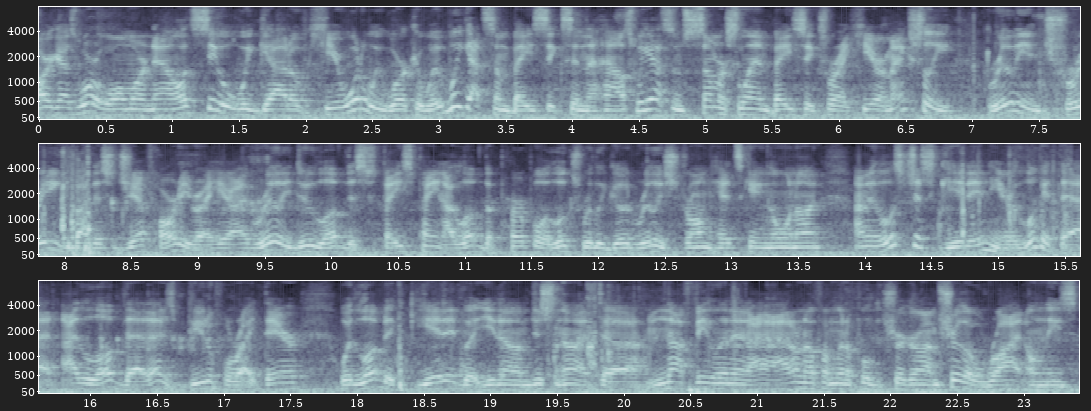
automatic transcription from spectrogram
Alright guys, we're at Walmart now. Let's see what we got over here. What are we working with? We got some basics in the house. We got some SummerSlam basics right here. I'm actually really intrigued by this Jeff Hardy right here. I really do love this face paint. I love the purple. It looks really good. Really strong head scan going on. I mean, let's just get in here. Look at that. I love that. That is beautiful right there. Would love to get it, but you know, I'm just not uh, I'm not feeling it. I, I don't know if I'm going to pull the trigger. I'm sure they'll rot on these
